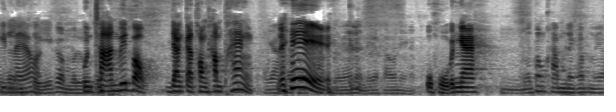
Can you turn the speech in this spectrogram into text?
กินแล้วอะสีก็มันคุณชาญวิทย์บอกยังกระทองทำแท่งย่างนี่เนื้อน่ะเนื้อเขาเนี่ยฮะโอ้โหเป็นไง อืมมันต้องคำเลยครับเนื้อ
